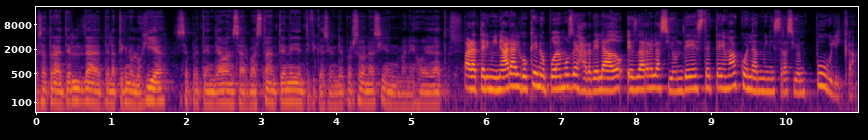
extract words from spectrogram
pues a través de la, de la, tecnología se pretende avanzar bastante en la identificación de personas y en manejo de datos. Para terminar, algo que no podemos dejar de lado es la relación de este tema con la administración pública.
